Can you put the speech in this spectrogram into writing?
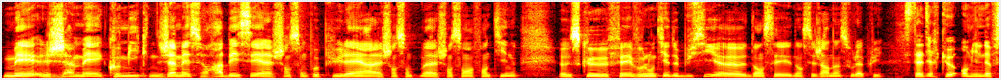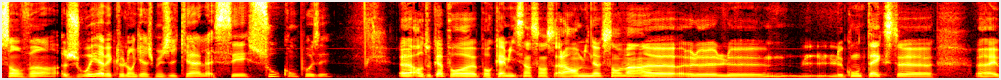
mais jamais comique, jamais se rabaisser à la chanson populaire, à la chanson, enfantine, euh, ce que fait volontiers Debussy dans, ses, dans ses jardins sous la pluie. C'est-à-dire qu'en 1920, jouer avec le langage musical, c'est sous-composer? En tout cas pour, pour Camille Saint-Saëns. Alors en 1920, le, le, le, contexte euh,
